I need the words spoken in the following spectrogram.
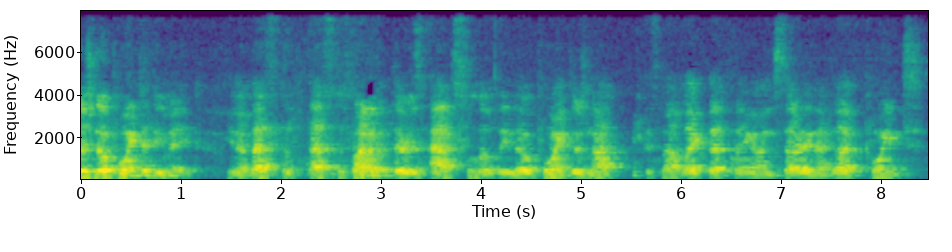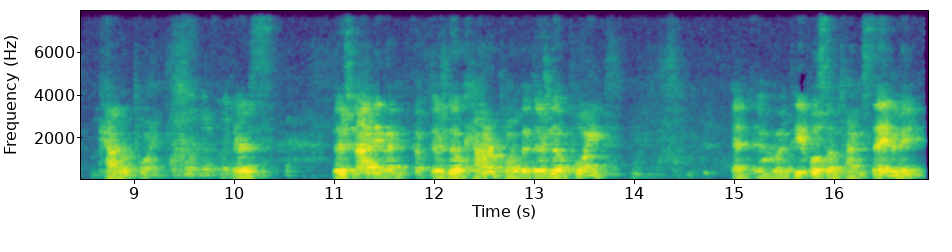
there's no point to be made. You know, that's the, that's the fun of it. There is absolutely no point. There's not, it's not like that thing on Saturday Night Live, point, counterpoint. There's, there's not even, there's no counterpoint, but there's no point. And, and when people sometimes say to me,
